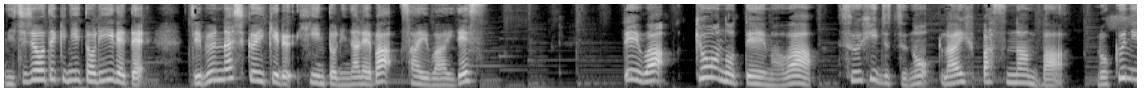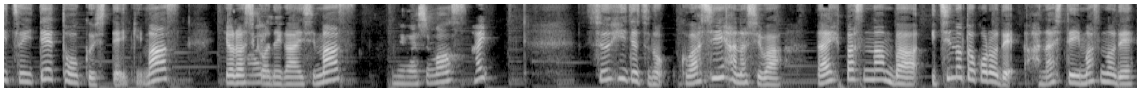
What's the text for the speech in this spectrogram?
日常的に取り入れて自分らしく生きるヒントになれば幸いです。では、今日のテーマは数秘術のライフパスナンバー6についてトークしていきます。よろしくお願いします。お願いしますはい。数秘術の詳しい話は、ライフパスナンバー1のところで話していますので、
